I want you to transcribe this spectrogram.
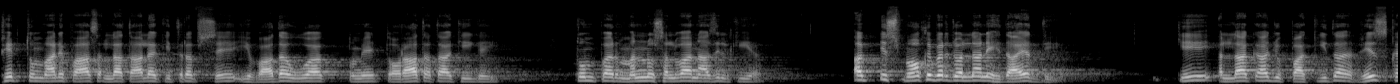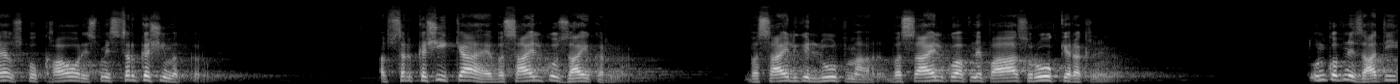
پھر تمہارے پاس اللہ تعالیٰ کی طرف سے یہ وعدہ ہوا، تمہیں تورات عطا کی گئی۔ تم پر من و سلوا نازل کیا۔ اب اس موقع پر جو اللہ نے ہدایت دی کہ اللہ کا جو پاکیدہ رزق ہے، اس کو کھاؤ اور اس میں سرکشی مت کرو۔ اب سرکشی کیا ہے؟ وسائل کو ضائع کرنا، وسائل کی لوٹ مار، وسائل کو اپنے پاس روک کے رکھ لینا۔ تو ان کو اپنے ذاتی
